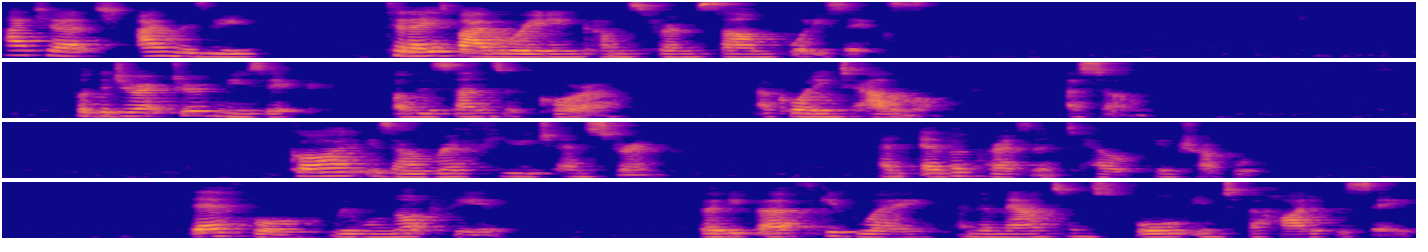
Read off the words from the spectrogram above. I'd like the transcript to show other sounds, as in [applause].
Hi, church. I'm Lizzie. Today's Bible reading comes from Psalm 46. For the director of music of the sons of Korah, according to Alamoth, a song. God is our refuge and strength, an ever present help in trouble. Therefore, we will not fear, though the earth give way and the mountains fall into the heart of the sea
